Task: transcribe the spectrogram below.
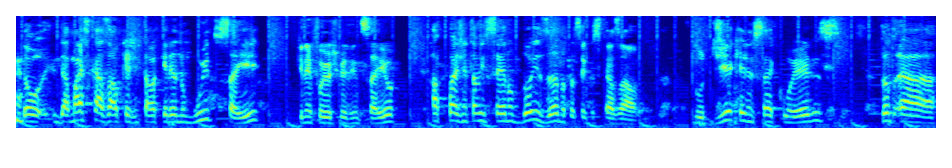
Então, ainda mais casal que a gente tava querendo muito sair, que nem foi o último que a gente saiu. Rapaz, a gente tava ensaiando dois anos pra sair com esse casal. No dia que a gente sai com eles. Tanto, a,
